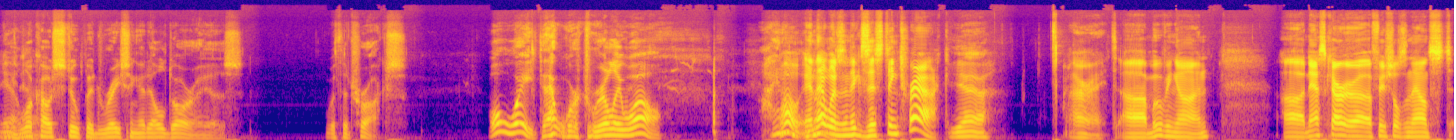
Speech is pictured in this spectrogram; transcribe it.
Yeah, look how stupid racing at Eldora is with the trucks. Oh wait, that worked really well. I don't and that was an existing track. yeah. All right, uh, moving on. Uh, NASCAR uh, officials announced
